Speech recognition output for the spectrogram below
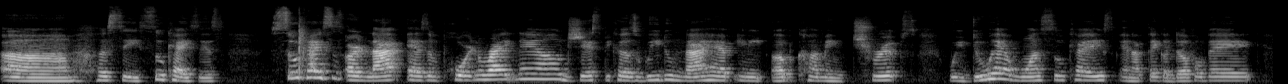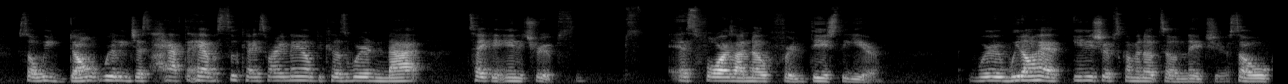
Um, let's see, suitcases. Suitcases are not as important right now just because we do not have any upcoming trips. We do have one suitcase and I think a duffel bag. So we don't really just have to have a suitcase right now because we're not taking any trips as far as I know for this year. We're, we don't have any trips coming up till next year. So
